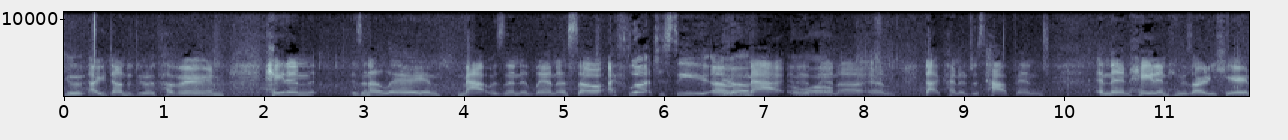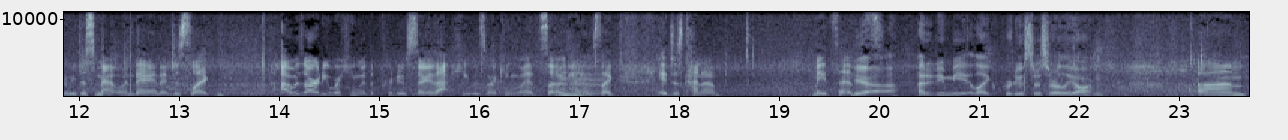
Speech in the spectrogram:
you, are you down to do a cover? And Hayden is in LA and Matt was in Atlanta. So I flew out to see um, Yeah. Matt in Oh, wow. Atlanta and that kind of just happened. And then Hayden, he was already here and we just met one day and it just like I was already working with the producer that he was working with, so it kind of was like it just kind of made sense. Yeah. How did you meet like producers early on? Um,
